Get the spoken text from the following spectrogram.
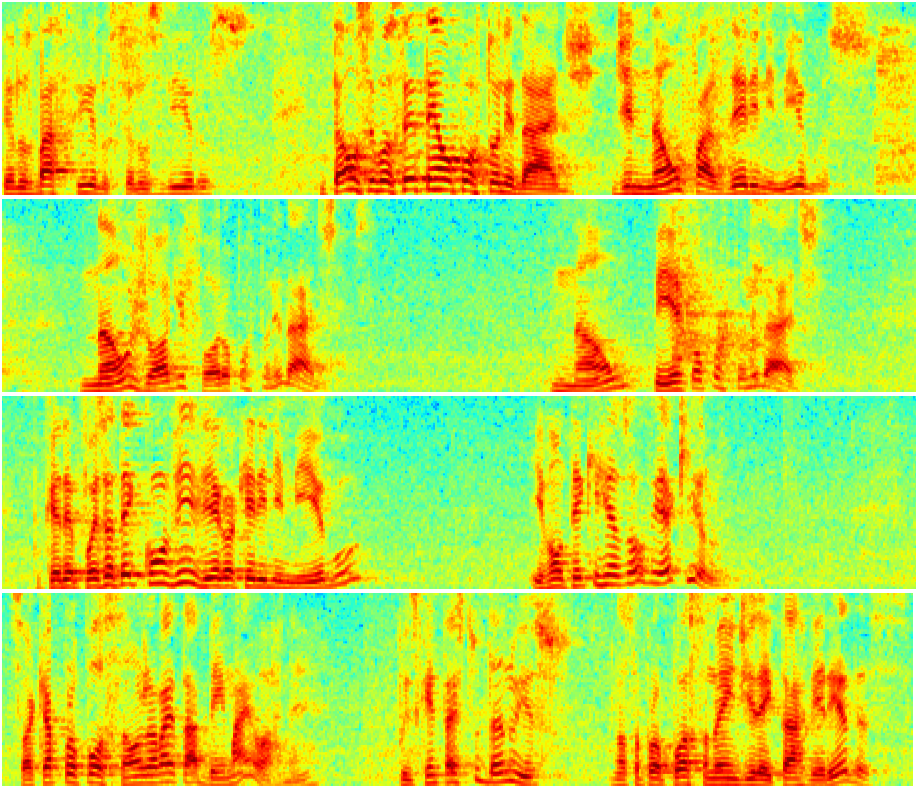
pelos bacilos, pelos vírus. Então, se você tem a oportunidade de não fazer inimigos, não jogue fora a oportunidade, gente. Não perca a oportunidade. Porque depois vai ter que conviver com aquele inimigo e vão ter que resolver aquilo. Só que a proporção já vai estar bem maior, né? Por isso que a gente está estudando isso. Nossa proposta não é endireitar veredas?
